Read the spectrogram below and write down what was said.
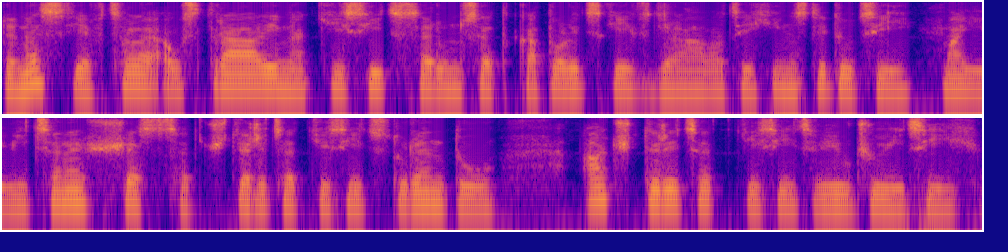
Dnes je v celé Austrálii na 1700 katolických vzdělávacích institucí, mají více než 640 tisíc studentů a 40 tisíc vyučujících.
